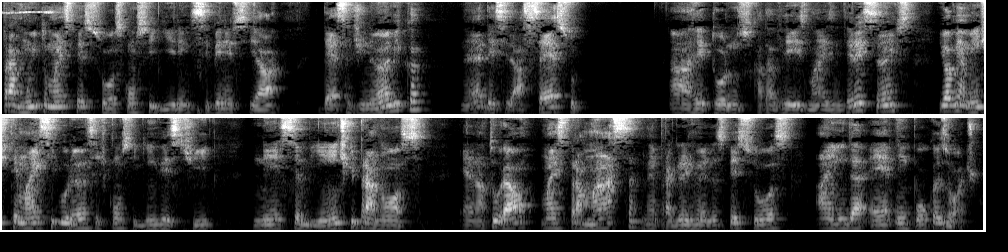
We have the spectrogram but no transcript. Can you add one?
para muito mais pessoas conseguirem se beneficiar dessa dinâmica, né, desse acesso a retornos cada vez mais interessantes e, obviamente, ter mais segurança de conseguir investir nesse ambiente que para nós é natural, mas para a massa, né, para a grande maioria das pessoas, ainda é um pouco exótico.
